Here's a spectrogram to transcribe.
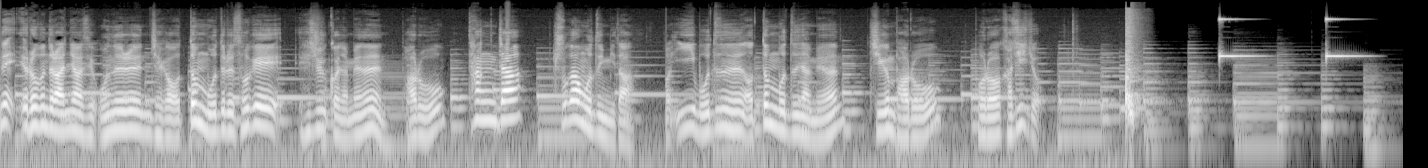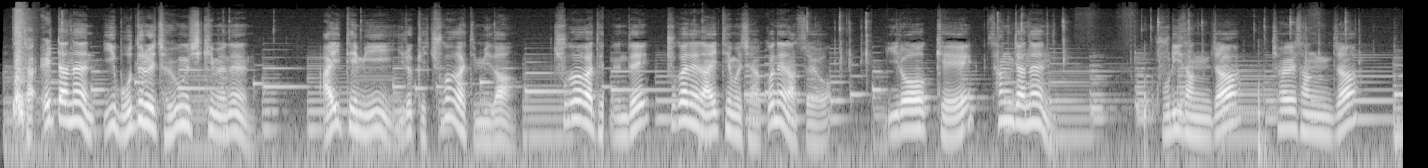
네 여러분들 안녕하세요. 오늘은 제가 어떤 모드를 소개해 줄 거냐면은 바로 상자 추가 모드입니다. 어, 이 모드는 어떤 모드냐면 지금 바로 보러 가시죠. 자 일단은 이 모드를 적용시키면은 아이템이 이렇게 추가가 됩니다. 추가가 되는데 추가된 아이템을 제가 꺼내놨어요. 이렇게 상자는 구리 상자, 철 상자,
